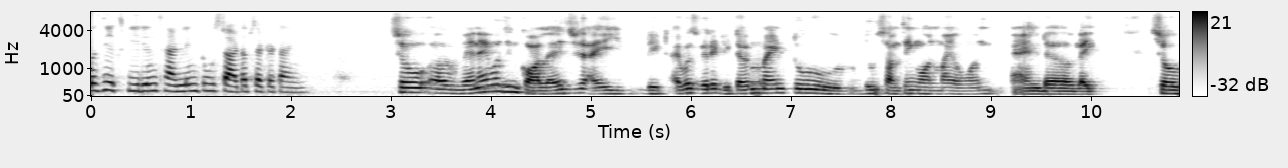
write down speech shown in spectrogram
was the experience handling two startups at a time? So uh, when I was in college, I did. I was very determined to do something on my own, and uh, like so.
